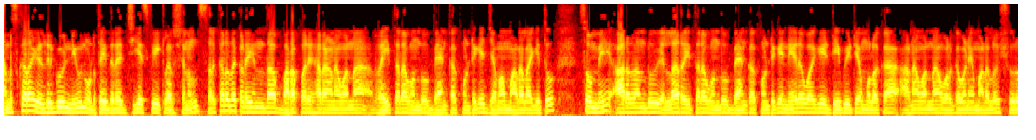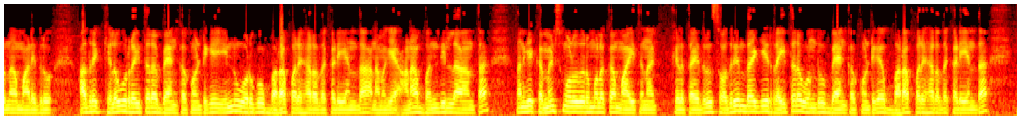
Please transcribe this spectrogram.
ನಮಸ್ಕಾರ, ಎಲ್ರಿಗೂ ನೀವು ನೋಡ್ತಾ ಇದ್ದಾರೆ ಜಿ ಎಸ್ ಪಿ ಕ್ಲರ್ ಸರ್ಕಾರದ ಕಡೆಯಿಂದ ಬರ ಪರಿಹಾರ ಹಣವನ್ನು ರೈತರ ಒಂದು ಬ್ಯಾಂಕ್ ಅಕೌಂಟಿಗೆ ಜಮಾ ಮಾಡಲಾಗಿತ್ತು. ಸೊ ಮೇ ಆರರಂದು ಎಲ್ಲ ರೈತರ ಒಂದು ಬ್ಯಾಂಕ್ ಅಕೌಂಟಿಗೆ ನೇರವಾಗಿ ಡಿ ಬಿ ಟಿಯ ಮೂಲಕ ಹಣವನ್ನು ವರ್ಗಾವಣೆ ಮಾಡಲು ಶುರುನ ಮಾಡಿದರು. ಆದರೆ ಕೆಲವು ರೈತರ ಬ್ಯಾಂಕ್ ಅಕೌಂಟಿಗೆ ಇನ್ನೂವರೆಗೂ ಬರ ಪರಿಹಾರದ ಕಡೆಯಿಂದ ನಮಗೆ ಹಣ ಬಂದಿಲ್ಲ ಅಂತ ನನಗೆ ಕಮೆಂಟ್ಸ್ ಮಾಡೋದ್ರ ಮೂಲಕ ಮಾಹಿತಿನ ಕೇಳ್ತಾ ಇದ್ರು. ಸೊ ಅದರಿಂದಾಗಿ ರೈತರ ಒಂದು ಬ್ಯಾಂಕ್ ಅಕೌಂಟಿಗೆ ಬರ ಪರಿಹಾರದ ಕಡೆಯಿಂದ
